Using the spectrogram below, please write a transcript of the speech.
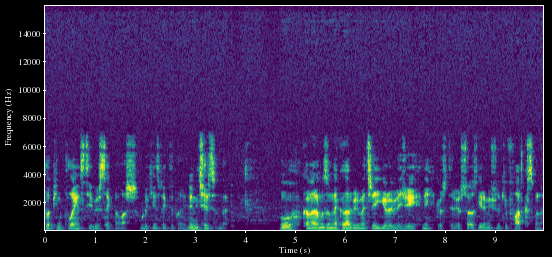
Clipping Planes diye bir sekme var. Buradaki inspektör panelinin içerisinde. Bu kameramızın ne kadar bir metreyi görebileceğini gösteriyor. Söz gelimi şuradaki far kısmını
